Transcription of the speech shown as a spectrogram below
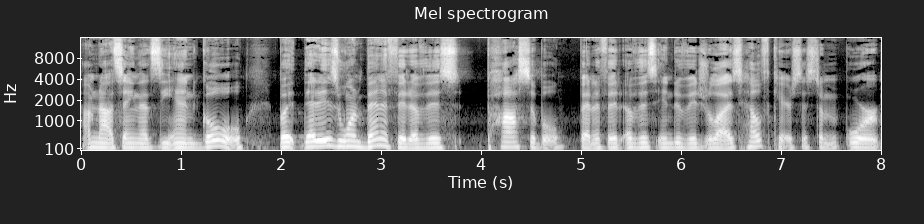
I'm not saying that's the end goal, but that is one benefit of this possible benefit of this individualized healthcare system or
